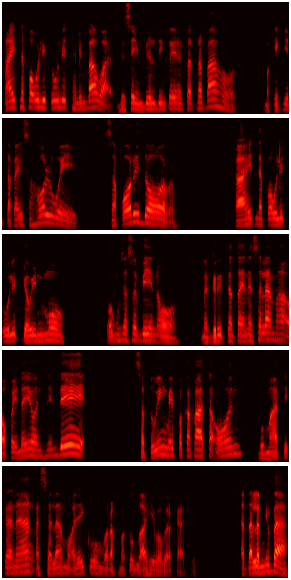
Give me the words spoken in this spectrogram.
Kahit na paulit-ulit, halimbawa, the same building kayo nagtatrabaho, makikita kayo sa hallway, sa corridor, kahit na paulit-ulit gawin mo. Huwag mo sasabihin, oh, nag-greet na tayo ng salam ha, okay na yon. Hindi. Sa tuwing may pagkakataon, bumati ka ng Assalamu alaikum warahmatullahi wabarakatuh. At alam nyo ba,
